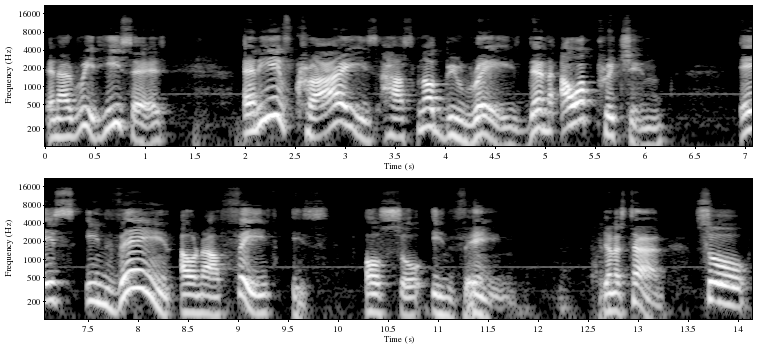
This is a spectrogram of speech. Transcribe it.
and I read, he says, And if Christ has not been raised, then our preaching is in vain, and our faith is also in vain. You understand? So,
